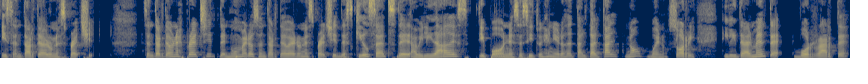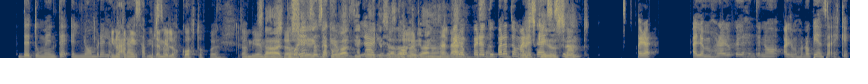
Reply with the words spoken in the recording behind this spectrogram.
y sentarte a ver un spreadsheet. Sentarte a ver un spreadsheet de números, sentarte a ver un spreadsheet de skill sets, de habilidades, tipo necesito ingenieros de tal, tal, tal. No, bueno, sorry. Y literalmente borrarte de tu mente el nombre, la cara de esa persona. Y también los costos, pues, también. Exacto, Por eso, o sea, como que el salario, Pero, pero tú para tomar esa decisión, pero a lo mejor algo que la gente no, a lo mejor no piensa, es que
